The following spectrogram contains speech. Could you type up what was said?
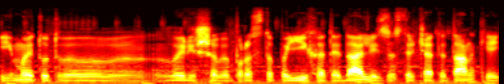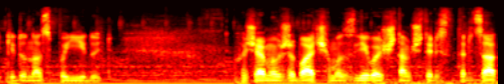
І ми тут е, вирішили просто поїхати далі і зустрічати танки, які до нас поїдуть. Хоча ми вже бачимо зліва, що там 430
